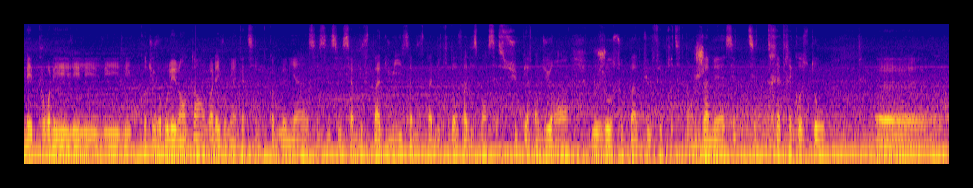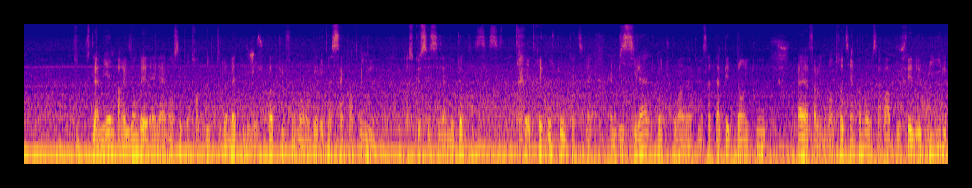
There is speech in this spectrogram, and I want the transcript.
Mais pour les, les, quand tu veux rouler longtemps, voilà, il vaut mieux un 4 cylindres comme le mien. C'est, c'est- ça bouffe pas d'huile, ça bouffe pas de liquide de refroidissement, c'est super endurant. Le jeu au soupape, tu le fais pratiquement jamais. C'est très très costaud. Euh, la mienne, par exemple, elle, est annoncée pour 30 000 km, mais le jeu au soupape, tu le fais en vérité à 50 000. Parce que c'est, un moteur qui c'est très très costaud, le 4 cylindres. Un bicylindre, quand tu commences à, taper dedans et tout, là, il va falloir de l'entretien quand même. Ça va bouffer de l'huile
